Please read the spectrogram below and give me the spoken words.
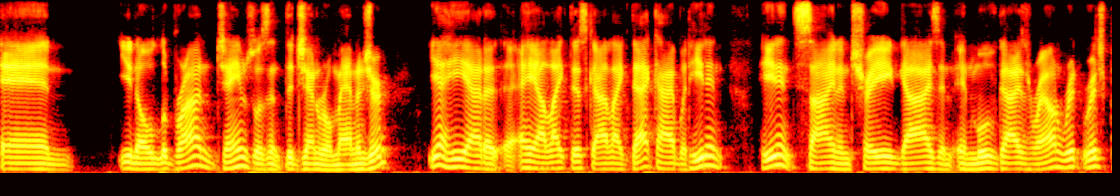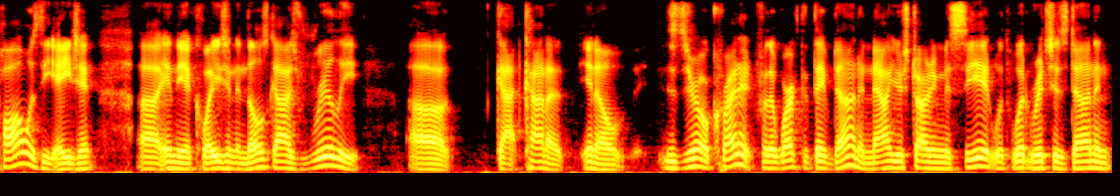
And you know, LeBron James wasn't the general manager. Yeah, he had a hey, I like this guy, I like that guy, but he didn't he didn't sign and trade guys and, and move guys around. Rich, Rich Paul was the agent uh, in the equation, and those guys really uh, got kind of you know zero credit for the work that they've done. And now you're starting to see it with what Rich has done in,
